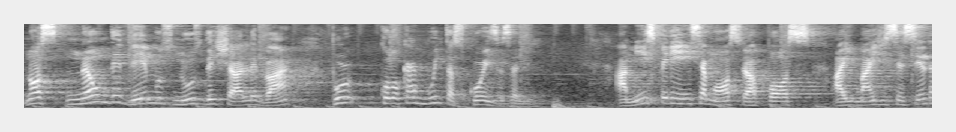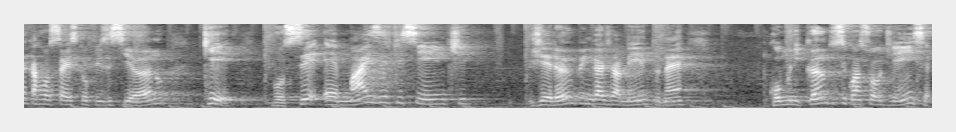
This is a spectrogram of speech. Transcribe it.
nós não devemos nos deixar levar por colocar muitas coisas ali. A minha experiência mostra, após aí mais de 60 carrosséis que eu fiz esse ano, que você é mais eficiente gerando engajamento, né? Comunicando-se com a sua audiência,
